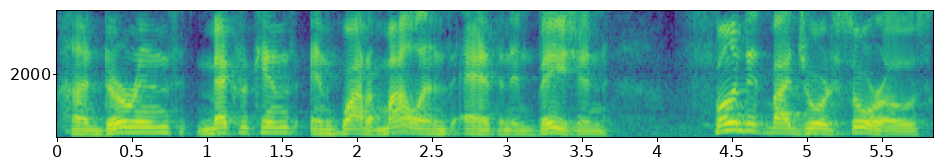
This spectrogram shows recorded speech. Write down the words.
Hondurans, Mexicans, and Guatemalans as an invasion funded by George Soros,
